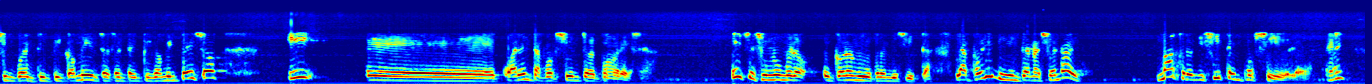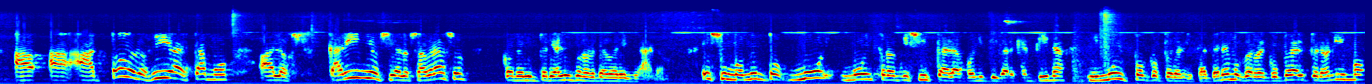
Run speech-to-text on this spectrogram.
50 y pico mil, 60 y pico mil pesos, y eh, 40% de pobreza. Ese es un número económico frondicista. La política internacional, más frondicista imposible. ¿eh? A, a, todos los días estamos a los cariños y a los abrazos con el imperialismo norteamericano. Es un momento muy, muy frondicista de la política argentina y muy poco peronista. Tenemos que recuperar el peronismo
